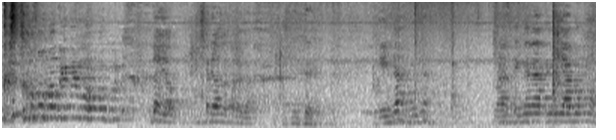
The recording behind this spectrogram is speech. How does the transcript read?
gusto ko pumagod yung mga magulo. Hindi, ayok. Seryoso talaga. Game na, game na. Ma, tingnan natin yung yabang mo.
